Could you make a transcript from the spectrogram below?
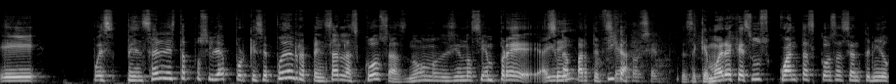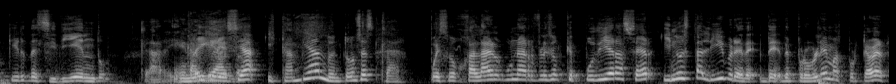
Eh, pues pensar en esta posibilidad porque se pueden repensar las cosas, ¿no? No, no siempre hay sí, una parte fija. 100%. Desde que muere Jesús, ¿cuántas cosas se han tenido que ir decidiendo claro, en cambiando. la iglesia y cambiando? Entonces, claro. Pues ojalá alguna reflexión que pudiera ser y no está libre de, de, de, problemas, porque a ver,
